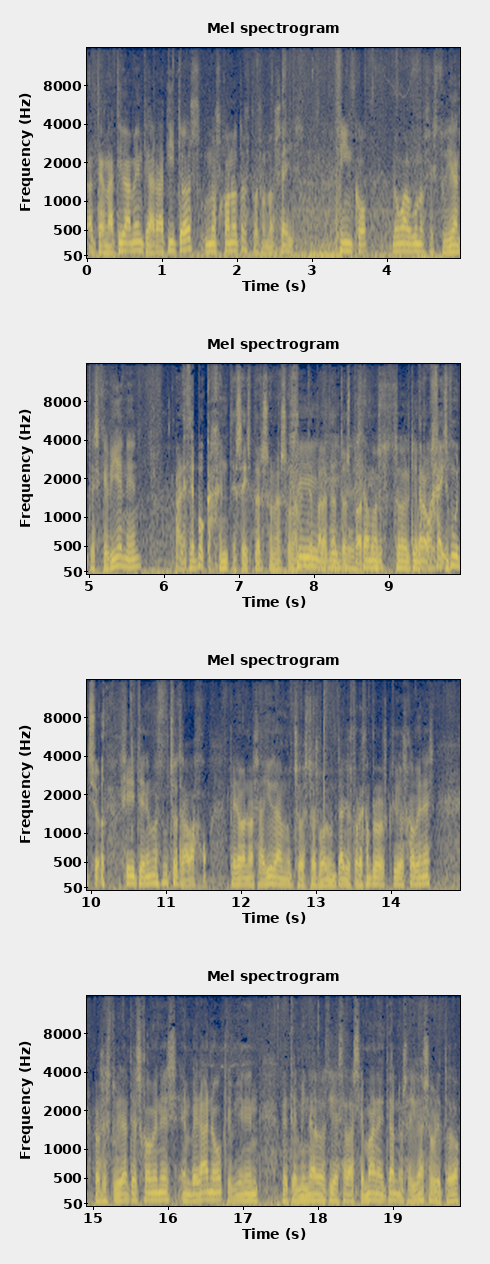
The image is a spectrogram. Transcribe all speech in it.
alternativamente a ratitos, unos con otros, pues unos seis, cinco, luego algunos estudiantes que vienen. Parece poca gente, seis personas solamente Sí, para sí, tanto espacio. estamos ¿no? todo el tiempo Trabajáis aquí. mucho. Sí, tenemos mucho trabajo, pero nos ayudan mucho estos voluntarios. Por ejemplo, los críos jóvenes, los estudiantes jóvenes en verano, que vienen determinados días a la semana y tal, nos ayudan sobre todo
